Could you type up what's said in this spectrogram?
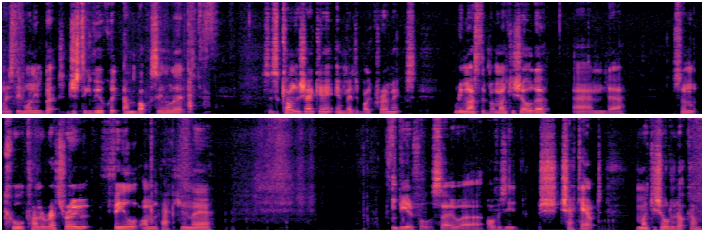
Wednesday morning. But just to give you a quick unboxing look so it's a Konga shaker invented by Chromex, remastered by Monkey Shoulder, and uh, some cool kind of retro feel on the packaging there. Beautiful. So uh, obviously check out monkeyshoulder.com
